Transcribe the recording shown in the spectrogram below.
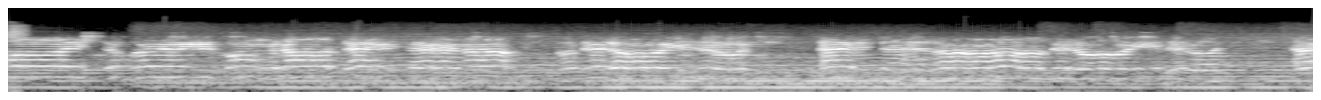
Çok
